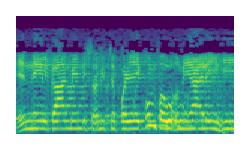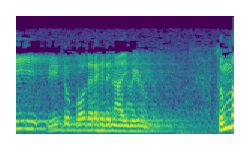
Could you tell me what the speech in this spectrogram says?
എന്നേൽക്കാൻ വേണ്ടി ശ്രമിച്ചപ്പോഴേക്കും ഫൗഹ്മിയാലൈഹി വീണ്ടും ബോധരഹിതനായി വീഴുന്നു. സുമ്മ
